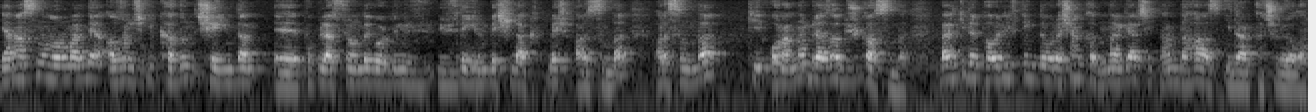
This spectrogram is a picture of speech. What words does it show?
Yani aslında normalde az önceki kadın şeyinden e, popülasyonunda gördüğümüz %25 ila 45 arasında arasındaki orandan biraz daha düşük aslında. Belki de powerliftingle uğraşan kadınlar gerçekten daha az idrar kaçırıyorlar.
